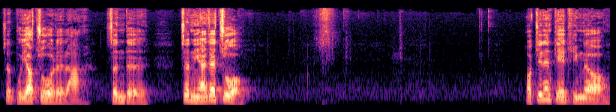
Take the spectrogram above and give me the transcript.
这不要做了啦！真的，这你还在做？哦，今天跌停了哦，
